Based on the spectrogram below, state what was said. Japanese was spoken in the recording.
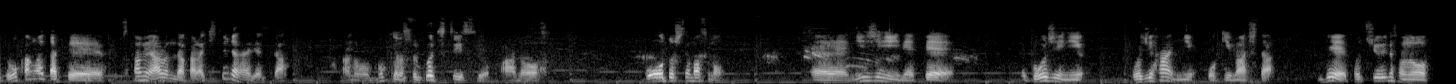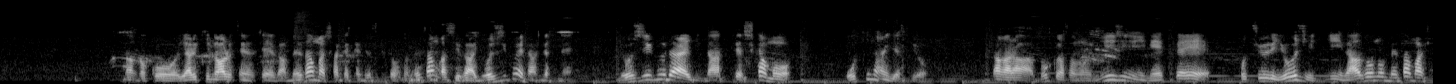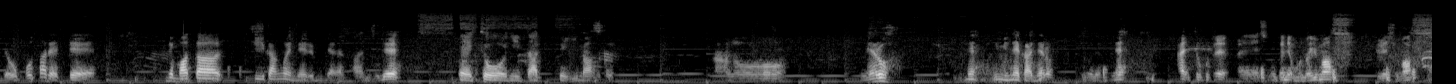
どう考えたって、二日目あるんだからきついじゃないですか。あの、僕もすっごいきついっすよ。あの、ぼーっとしてますもん。えー、2時に寝て、5時に、5時半に起きました。で、途中でその、なんかこう、やる気のある先生が目覚ましかけてるんですけど、目覚ましが4時ぐらいなんですね。4時ぐらいになって、しかも起きないんですよ。だから僕はその2時に寝て、途中で4時に謎の目覚ましで起こされて、で、また1時間ぐらい寝るみたいな感じで、えー、今日に至っています。あのー、寝ろ。ね、意味ねえから寝ろ。そうですね。はい、ということで、えー、仕事に戻ります。失礼します。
